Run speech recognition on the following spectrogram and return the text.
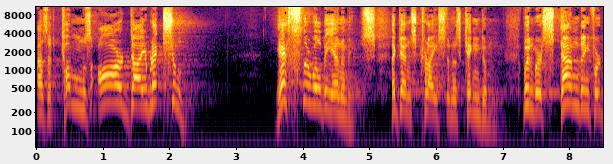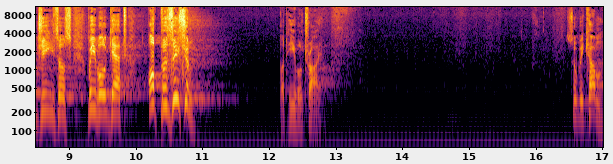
as it comes our direction. Yes, there will be enemies against Christ and his kingdom. When we're standing for Jesus, we will get opposition, but he will triumph. So we come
